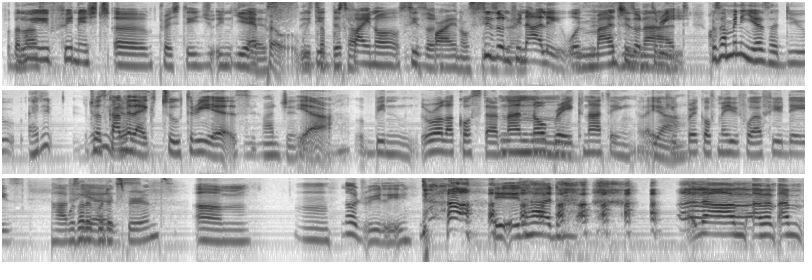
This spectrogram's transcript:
for the last we last? finished uh, Prestige in Yes, April. We it's did the supposed to have final the season. final season season. finale was Imagine season three. Because how many years had you? Had it, It was it coming like two, three years. Imagine. Yeah, we've been roller coaster, none, no break, nothing. Like Yeah. you break off maybe for a few days. half Was that a good experience? Um, Mm. not really. it, it had. No, I'm, I'm, I'm,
